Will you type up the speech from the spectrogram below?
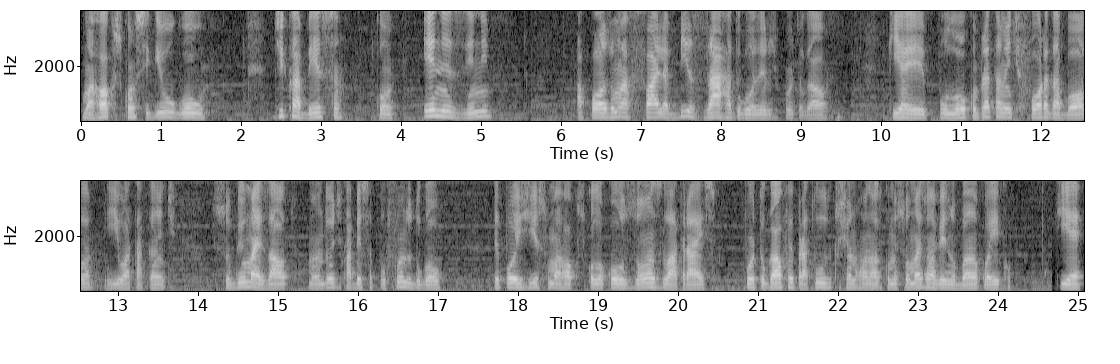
O Marrocos conseguiu o gol de cabeça com Enesini após uma falha bizarra do goleiro de Portugal, que aí pulou completamente fora da bola e o atacante subiu mais alto, mandou de cabeça para o fundo do gol. Depois disso, o Marrocos colocou os 11 lá atrás. Portugal foi para tudo. Cristiano Ronaldo começou mais uma vez no banco aí, que é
